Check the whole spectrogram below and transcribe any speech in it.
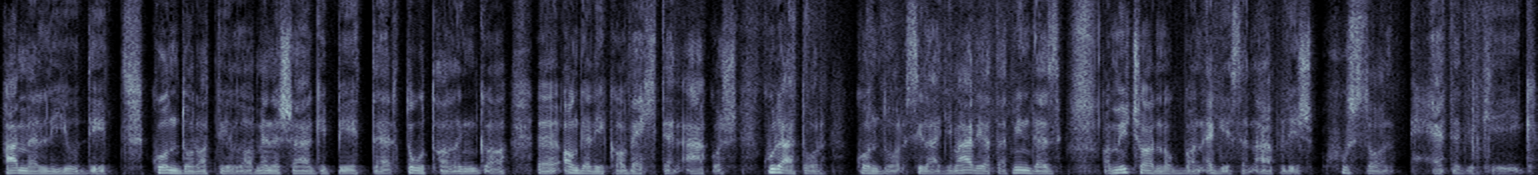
Hamelli Judit, Kondor Attila, Menesági Péter, Tóth Alinga, eh, Angelika Vechter, Ákos, kurátor, Kondor Szilágyi Mária, tehát mindez a műcsarnokban egészen április 27-éig.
